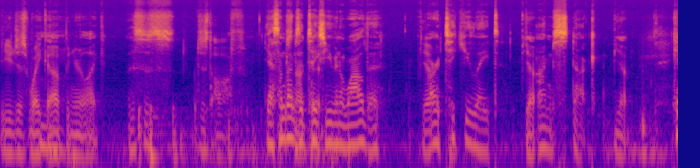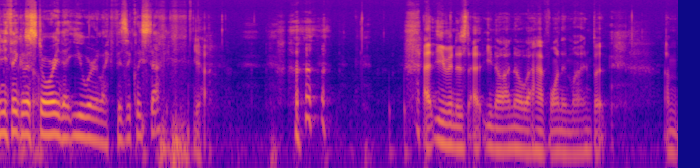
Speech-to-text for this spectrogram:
you just wake up and you're like this is just off Yeah, sometimes it takes you even a while to Yep. articulate. Yep. I'm stuck. yep Can you think of a so. story that you were like physically stuck? yeah And even just uh, you know i know i have one in mind but i'm,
